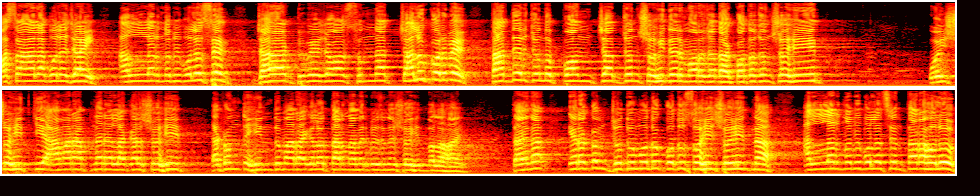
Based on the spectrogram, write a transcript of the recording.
মাসাআলা বলে যায়, আল্লাহর নবী বলেছেন, যারা ডুবে যাওয়া সুন্নাত চালু করবে, তাদের জন্য পঞ্চাশ জন শহীদের মর্যাদা। কতজন শহীদ? ওই শহীদ কি আমার আপনার এলাকার শহীদ? এখন তো হিন্দু মারা গেল তার নামের পেছনে শহীদ বলা হয়। তাই না? এরকম যদু মধু কদু শহীদ শহীদ না। আল্লাহর নবী বলেছেন, তারা হলো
